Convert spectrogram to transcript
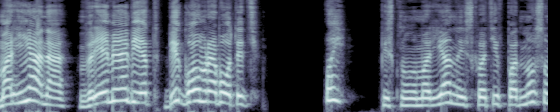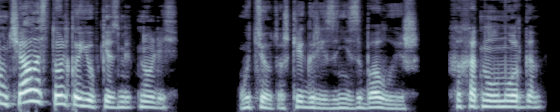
«Марьяна! Время обед! Бегом работать!» «Ой!» — пискнула Марьяна и, схватив поднос, умчалась, только юбки взметнулись. «У тетушки Гризы не забалуешь», — хохотнул Морган.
